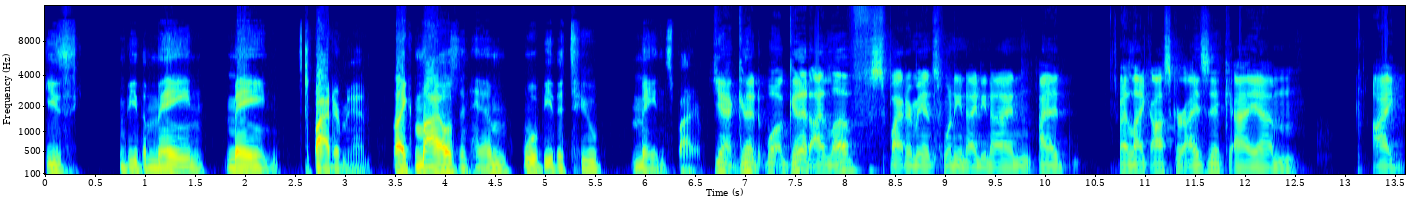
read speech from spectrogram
he's gonna be the main main spider-man like miles and him will be the two main spider Yeah, good. Well, good. I love Spider-Man 2099. I I like Oscar Isaac. I um I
